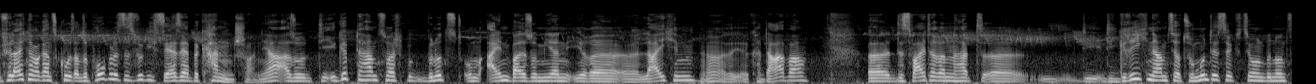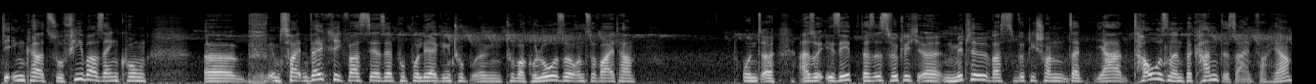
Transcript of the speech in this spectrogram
Vielleicht noch mal ganz kurz, also Propolis ist wirklich sehr, sehr bekannt schon. Ja? Also die Ägypter haben zum Beispiel benutzt, um einbalsumieren ihre äh, Leichen, ja, also ihre Kadaver. Äh, des Weiteren hat äh, die, die Griechen haben es ja zur Munddesinfektion benutzt, die Inka zur Fiebersenkung. Im Zweiten Weltkrieg war es sehr, sehr populär gegen tu Tuberkulose und so weiter. Und äh, also ihr seht, das ist wirklich äh, ein Mittel, was wirklich schon seit Jahrtausenden bekannt ist einfach, ja.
